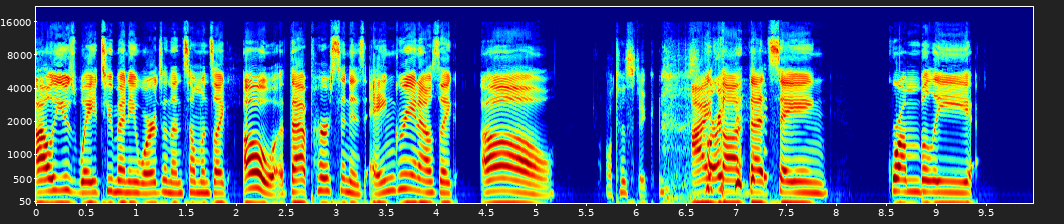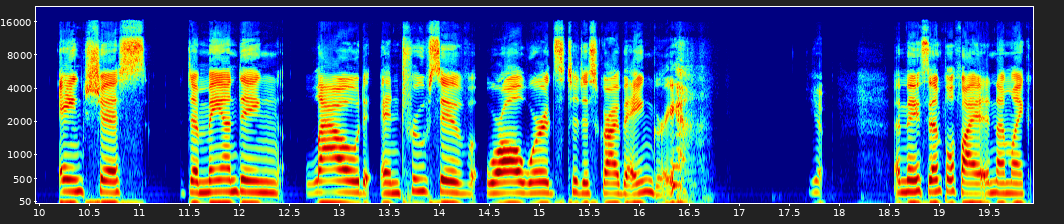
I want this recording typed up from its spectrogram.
I'll use way too many words and then someone's like, "Oh, that person is angry." And I was like, "Oh, Autistic. I thought that saying grumbly, anxious, demanding, loud, intrusive were all words to describe angry." Yep. and they simplify it and I'm like,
